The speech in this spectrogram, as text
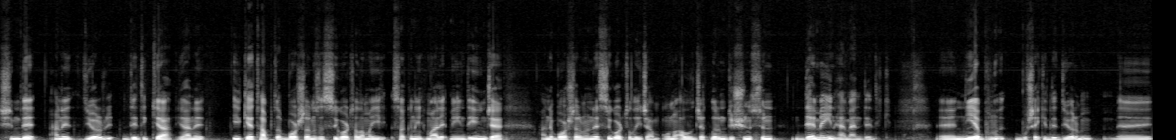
şimdi hani diyor dedik ya yani ilk etapta borçlarınızı sigortalamayı sakın ihmal etmeyin deyince hani borçlarımı ne sigortalayacağım onu alacaklarım düşünsün demeyin hemen dedik. E, niye bunu bu şekilde diyorum? E,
